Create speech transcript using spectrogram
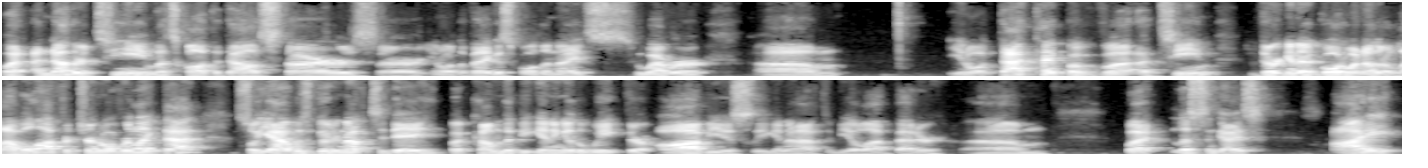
But another team, let's call it the Dallas Stars or you know the Vegas Golden Knights, whoever, um, you know, that type of uh, a team, they're going to go to another level off a turnover like that. So yeah, it was good enough today, but come the beginning of the week, they're obviously going to have to be a lot better. Um, but listen, guys, I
